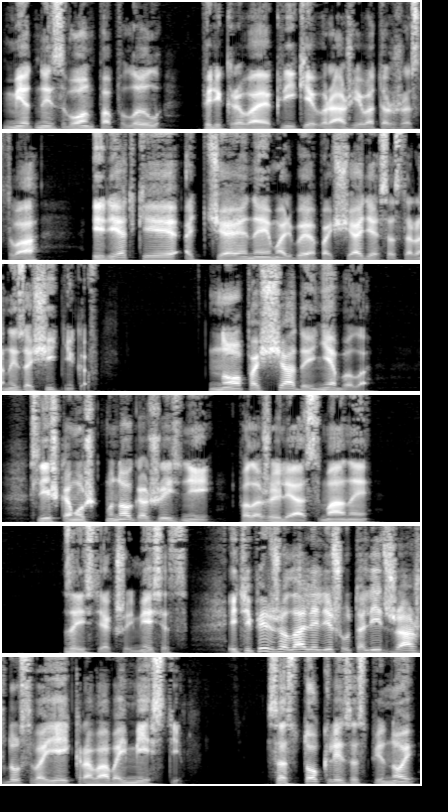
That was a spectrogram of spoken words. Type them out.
Медный звон поплыл, перекрывая крики вражьего торжества и редкие отчаянные мольбы о пощаде со стороны защитников — но пощады не было. Слишком уж много жизней положили османы за истекший месяц, и теперь желали лишь утолить жажду своей кровавой мести. Со Стокли за спиной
